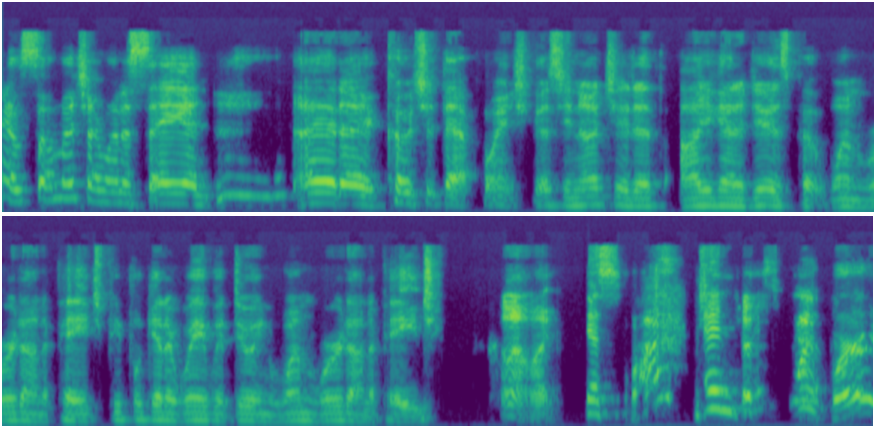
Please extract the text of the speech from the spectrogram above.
I have so much I want to say. And I had a coach at that point. She goes, You know, Judith, all you got to do is put one word on a page. People get away with doing one word on a page. And I'm like, yes. What? And Just one word?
